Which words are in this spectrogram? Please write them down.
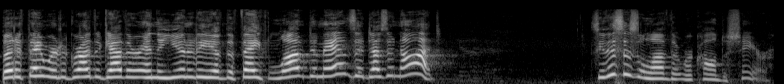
but if they were to grow together in the unity of the faith, love demands it, does it not? See, this is a love that we're called to share.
